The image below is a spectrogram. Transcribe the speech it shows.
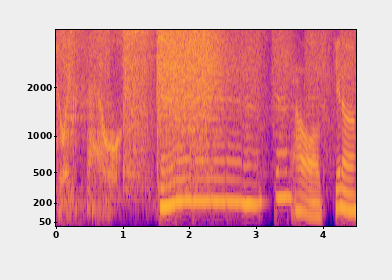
to excel. Oh, you know,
